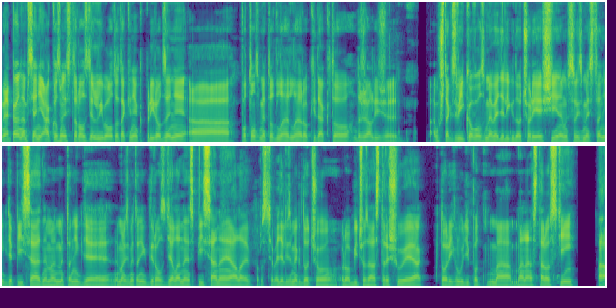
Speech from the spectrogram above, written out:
Nepamätám si ani, ako sme si to rozdelili, bolo to také nejak prirodzene a potom sme to dlhé, dlhé roky takto držali, že už tak zvykovo sme vedeli, kto čo rieši, nemuseli sme si to nikde písať, nemali sme to nikde, nemali sme to nikdy rozdelené, spísané, ale proste vedeli sme, kto čo robí, čo zastrešuje a ktorých ľudí má, má na starosti. A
